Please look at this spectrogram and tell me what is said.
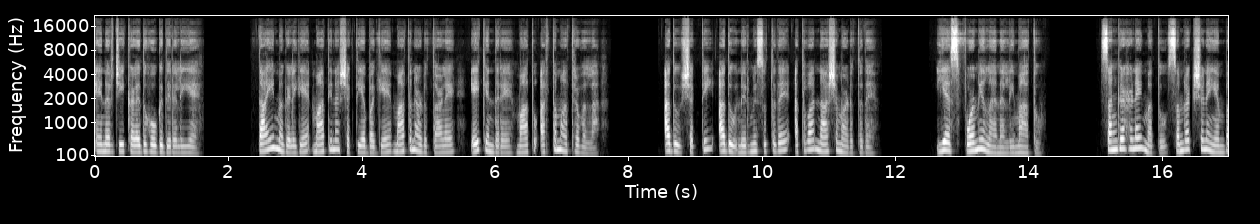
ಎನರ್ಜಿ ಕಳೆದು ಹೋಗದಿರಲಿಯೇ? ತಾಯಿ ಮಗಳಿಗೆ ಮಾತಿನ ಶಕ್ತಿಯ ಬಗ್ಗೆ ಮಾತನಾಡುತ್ತಾಳೆ, ಏಕೆಂದರೆ ಮಾತು ಅರ್ಥ ಮಾತ್ರವಲ್ಲ ಅದು ಶಕ್ತಿ, ಅದು ನಿರ್ಮಿಸುತ್ತದೆ ಅಥವಾ ನಾಶ ಮಾಡುತ್ತದೆ ಎಸ್ ಫಾರ್ಮ್ಯುಲಾನಲ್ಲಿ ಮಾತು. ಸಂಗ್ರಹಣೆ ಮತ್ತು ಸಂರಕ್ಷಣೆ ಎಂಬ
